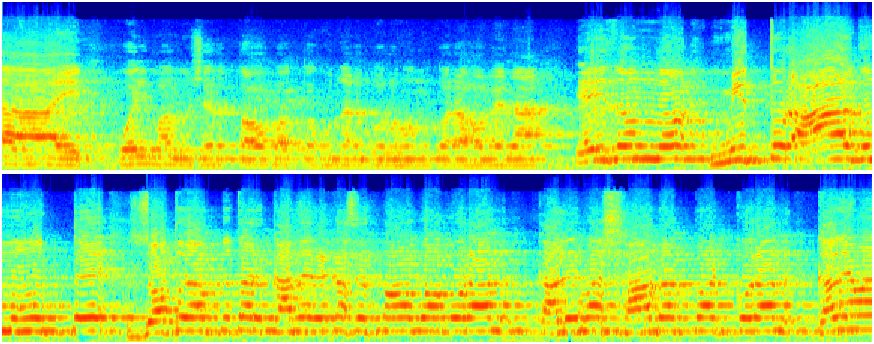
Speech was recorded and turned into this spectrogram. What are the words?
যায়, ওই মানুষের তওবা তখন আর গ্রহণ করা হবে না। এই জন্য মৃত্যুর আগ মুহূর্তে যত আপনি তার কানের কাছে তওবা করান, কালিমা শাহাদাত পাঠ করান, কালিমা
